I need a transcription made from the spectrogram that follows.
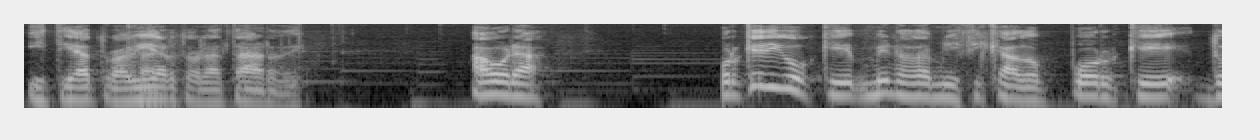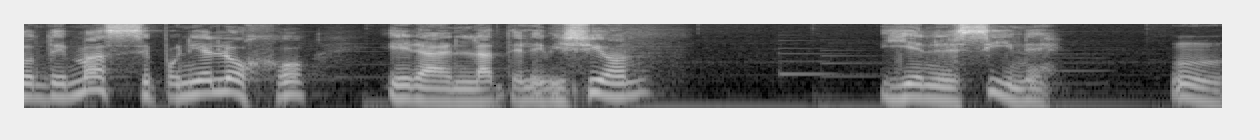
y teatro abierto a la tarde. Ahora, ¿por qué digo que menos damnificado? Porque donde más se ponía el ojo era en la televisión y en el cine. Mm.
